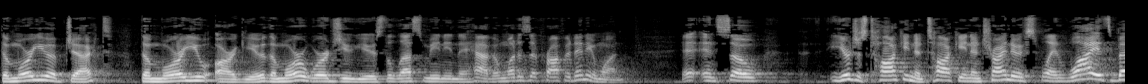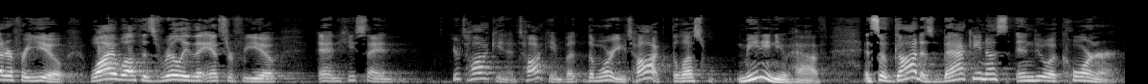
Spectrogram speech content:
The more you object, the more you argue, the more words you use, the less meaning they have. And what does it profit anyone? And so you're just talking and talking and trying to explain why it's better for you, why wealth is really the answer for you. And he's saying, You're talking and talking, but the more you talk, the less meaning you have. And so God is backing us into a corner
